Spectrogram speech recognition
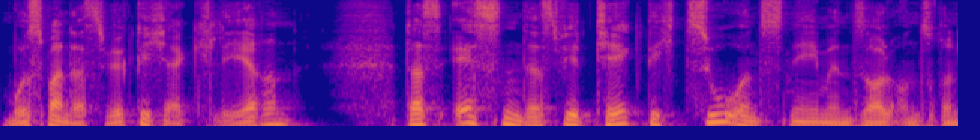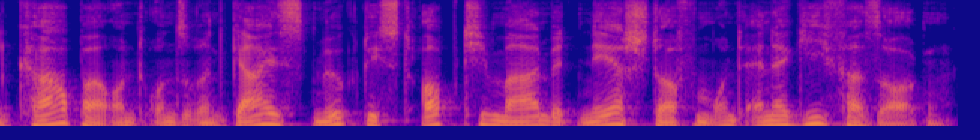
Muss man das wirklich erklären? Das Essen, das wir täglich zu uns nehmen, soll unseren Körper und unseren Geist möglichst optimal mit Nährstoffen und Energie versorgen.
